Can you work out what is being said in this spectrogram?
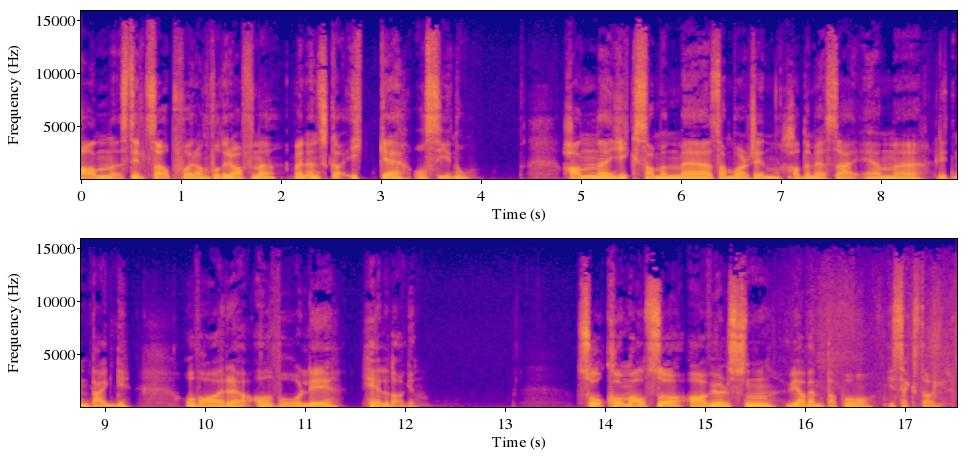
Han stilte seg opp foran fotografene, men ønska ikke å si noe. Han gikk sammen med samboeren sin, hadde med seg en eh, liten bag, og var alvorlig hele dagen. Så kom altså avgjørelsen vi har venta på i seks dager.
